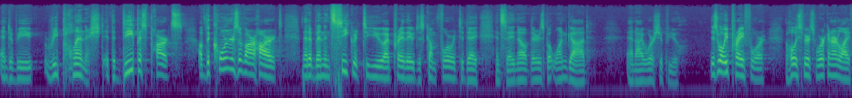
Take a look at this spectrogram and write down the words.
and to be replenished at the deepest parts of the corners of our heart that have been in secret to you, I pray they would just come forward today and say, No, there is but one God, and I worship you. This is what we pray for. The Holy Spirit's work in our life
